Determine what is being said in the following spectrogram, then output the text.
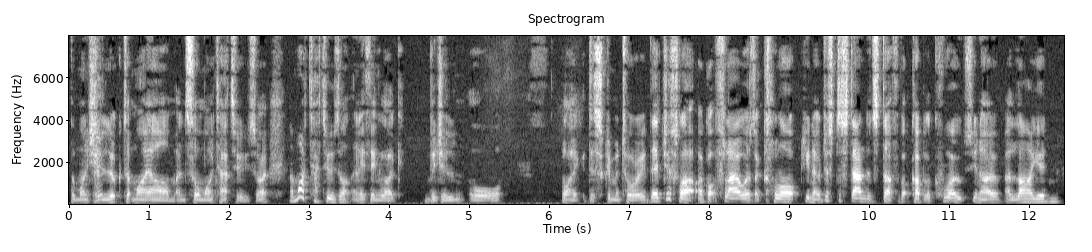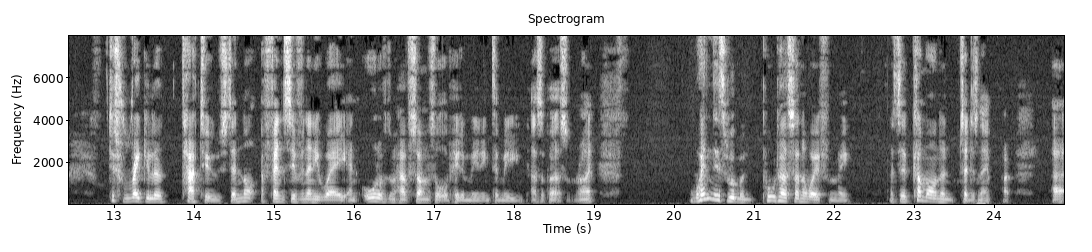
than when she looked at my arm and saw my tattoos, right? And my tattoos aren't anything like vigilant or like discriminatory. They're just like I've got flowers, a clock, you know, just the standard stuff. I've got a couple of quotes, you know, a lion, just regular tattoos. They're not offensive in any way, and all of them have some sort of hidden meaning to me as a person, right? When this woman pulled her son away from me and said, "Come on," and said his name, uh,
